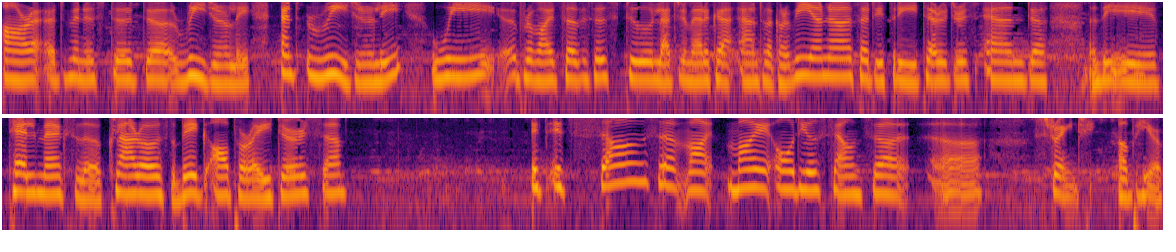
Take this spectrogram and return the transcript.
are administered uh, regionally. And regionally, we uh, provide services to Latin America and the Caribbean, uh, 33 territories, and uh, the Telmex, the Claros, the big operators. Uh, it, it sounds, my, my audio sounds strange up here.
